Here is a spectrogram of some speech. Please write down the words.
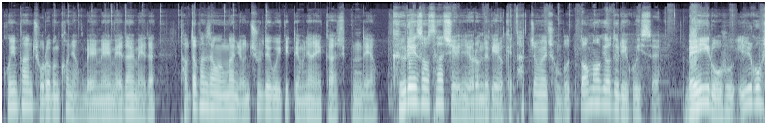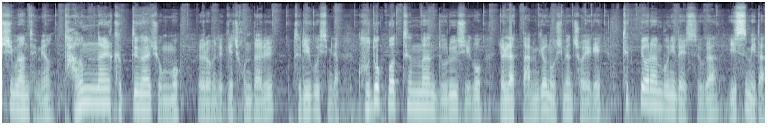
코인판 졸업은커녕 매일매일 매달 매달 답답한 상황만 연출되고 있기 때문이 아닐까 싶은데요. 그래서 사실 여러분들께 이렇게 타점을 전부 떠먹여드리고 있어요. 매일 오후 7시간 되면 다음날 급등할 종목 여러분들께 전달을 드리고 있습니다. 구독 버튼만 누르시고 연락 남겨놓으시면 저에게 특별한 분이 될 수가 있습니다.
